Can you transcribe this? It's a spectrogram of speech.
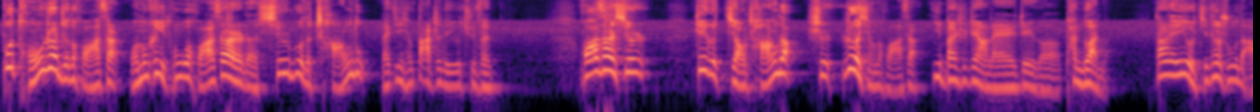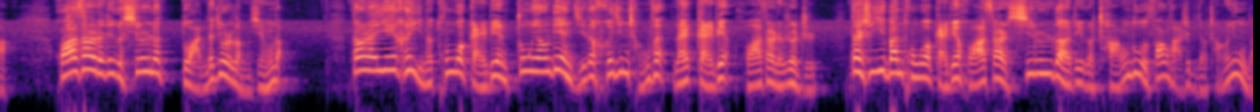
不同热值的火花塞，我们可以通过火花塞的芯部的长度来进行大致的一个区分。火花塞芯儿这个较长的是热型的火花塞，一般是这样来这个判断的。当然也有极特殊的啊，火花塞的这个芯儿呢短的就是冷型的。当然也可以呢，通过改变中央电极的合金成分来改变火花塞的热值，但是，一般通过改变火花塞芯儿的这个长度的方法是比较常用的。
